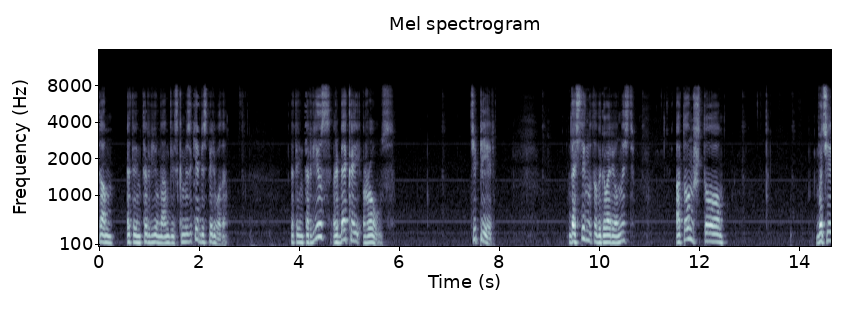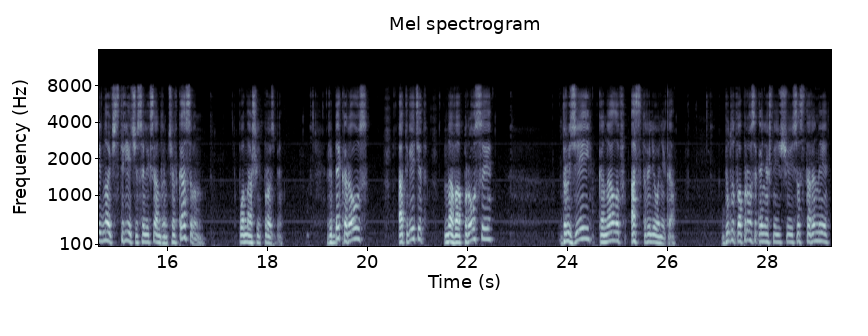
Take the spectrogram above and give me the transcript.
Там это интервью на английском языке без перевода. Это интервью с Ребеккой Роуз. Теперь достигнута договоренность о том, что в очередной встрече с Александром Черкасовым по нашей просьбе Ребекка Роуз ответит на вопросы друзей каналов Астралионика. Будут вопросы, конечно, еще и со стороны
